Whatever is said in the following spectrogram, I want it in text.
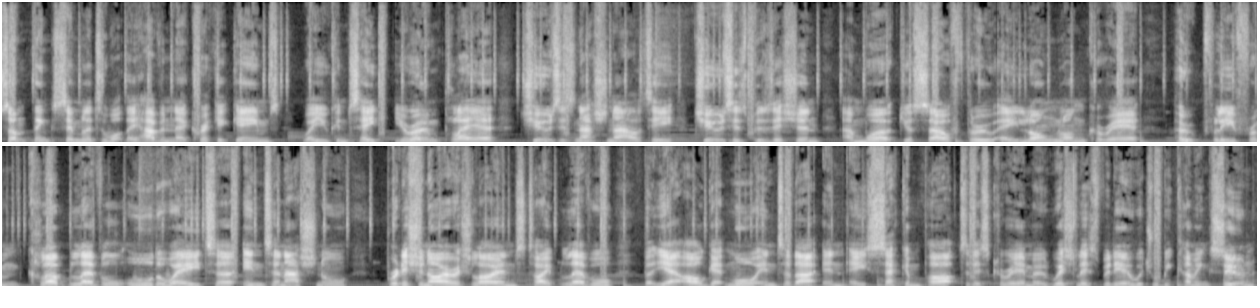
Something similar to what they have in their cricket games, where you can take your own player, choose his nationality, choose his position, and work yourself through a long, long career, hopefully from club level all the way to international British and Irish Lions type level. But yeah, I'll get more into that in a second part to this career mode wishlist video, which will be coming soon.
